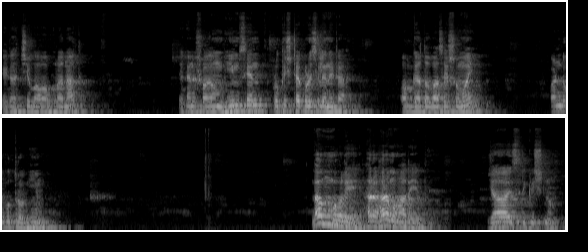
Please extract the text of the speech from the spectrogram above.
এটা হচ্ছে বাবা ভোলানাথ। এখানে স্বয়ং ভীমসেন প্রতিষ্ঠা করেছিলেন এটা অজ্ঞাতবাসের সময়। পাণ্ডুপুত্র ভীম। দম ভোলে হর হর মহাদেব। জয় শ্রীকৃষ্ণ।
